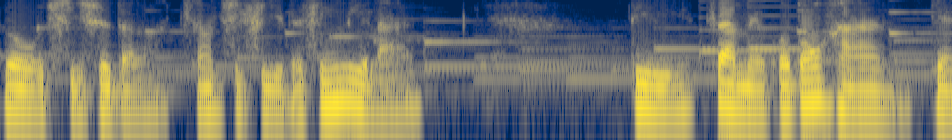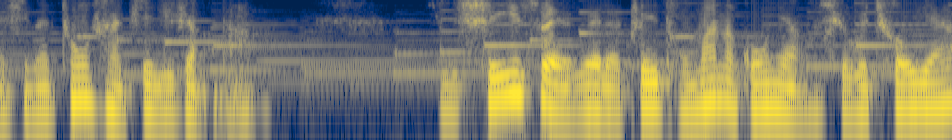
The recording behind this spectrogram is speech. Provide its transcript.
若无其事地讲起自己的经历来。弟在美国东海岸典型的中产阶级长大，以十一岁为了追同班的姑娘学会抽烟，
